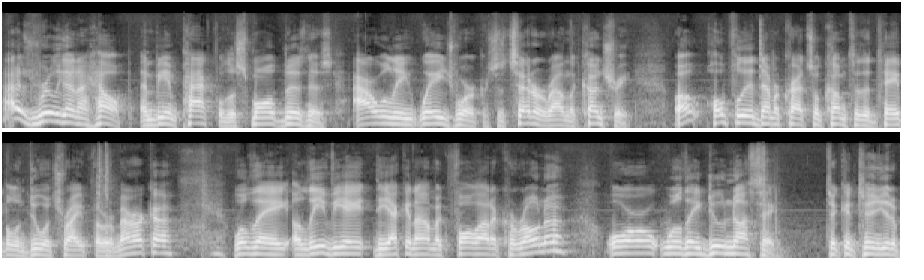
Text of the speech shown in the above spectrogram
That is really going to help and be impactful to small business, hourly wage workers, et cetera, around the country. Well, hopefully the Democrats will come to the table and do what's right for America. Will they alleviate the economic fallout of corona, or will they do nothing to continue to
